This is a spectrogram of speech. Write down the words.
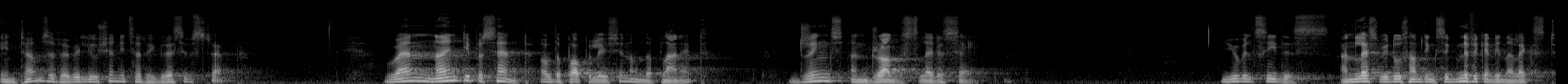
in terms of evolution, it's a regressive step. When ninety percent of the population on the planet drinks and drugs, let us say, you will see this, unless we do something significant in the next,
